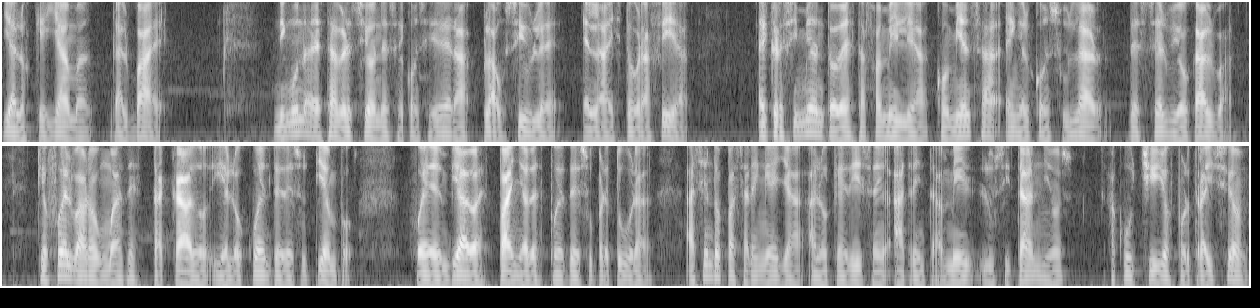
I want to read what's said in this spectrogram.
y a los que llaman galbae. Ninguna de estas versiones se considera plausible en la historiografía. El crecimiento de esta familia comienza en el consular de Servio Galba, que fue el varón más destacado y elocuente de su tiempo. Fue enviado a España después de su pretura haciendo pasar en ella a lo que dicen a treinta mil lusitanos a cuchillos por traición,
